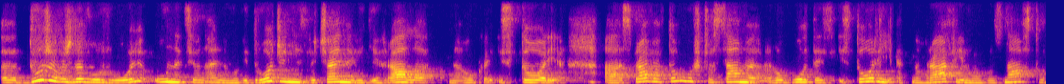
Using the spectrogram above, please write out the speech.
Е, Дуже важливу роль у національному відродженні, звичайно, відіграла наука історія. Справа в тому, що саме роботи з історії, етнографії, мовознавства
